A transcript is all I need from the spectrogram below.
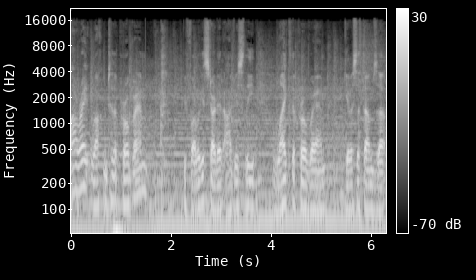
All right, welcome to the program. Before we get started, obviously, like the program, give us a thumbs up.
